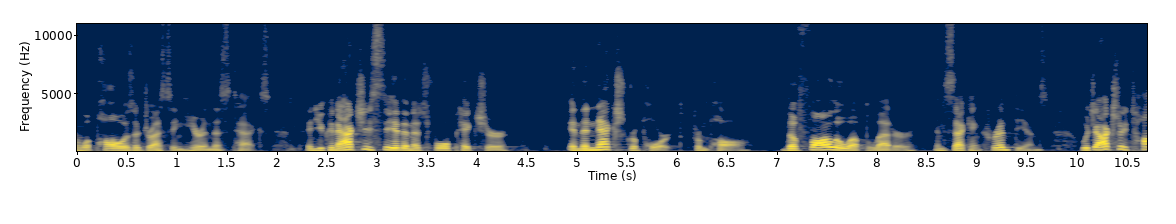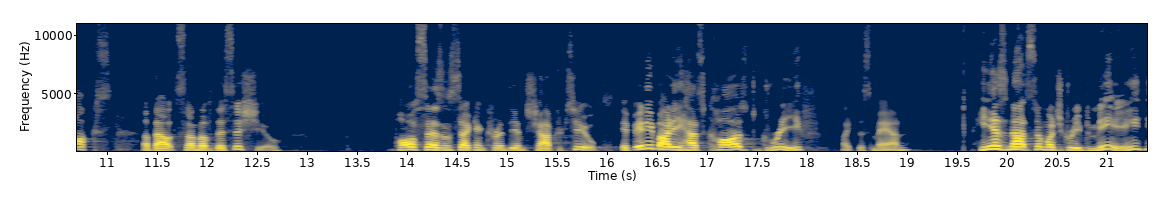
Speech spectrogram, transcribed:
and what Paul is addressing here in this text. And you can actually see it in its full picture in the next report from Paul, the follow up letter in Second Corinthians, which actually talks about some of this issue. Paul says in 2 Corinthians chapter 2 if anybody has caused grief, like this man, he has not so much grieved me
